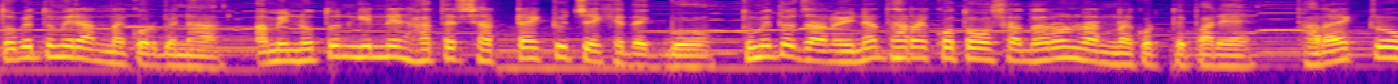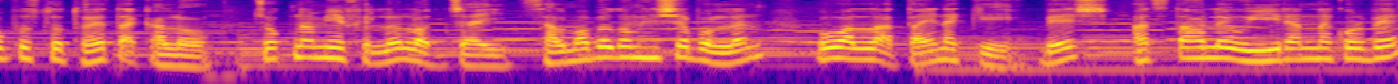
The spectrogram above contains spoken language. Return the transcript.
তবে তুমি রান্না করবে না। আমি নতুন গিন্নির হাতের স্বাদটা একটু চেখে দেখব। তুমি তো জানোই না ধারা কত অসাধারণ রান্না করতে পারে। ধারা একটু অপ্রস্তুত হয়ে তাকালো। চোখ নামিয়ে ফেলল লজ্জায়। সালমা বেগম হেসে বললেন, ও আল্লাহ, তাই নাকি? বেশ, আজ তাহলে ওই রান্না করবে?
